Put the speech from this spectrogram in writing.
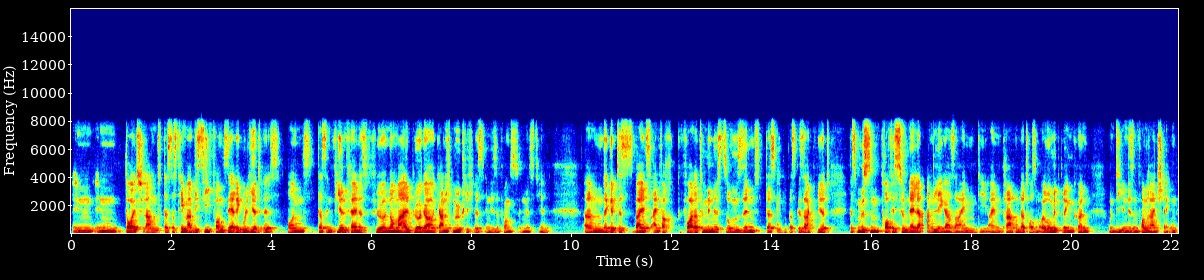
in, in Deutschland, dass das Thema VC-Fonds sehr reguliert ist und dass in vielen Fällen es für Normalbürger gar nicht möglich ist, in diese Fonds zu investieren. Ähm, da gibt es, weil es einfach geforderte Mindestsummen sind, dass, Mhm. dass gesagt wird, das müssen professionelle Anleger sein, die ein paar hunderttausend Euro mitbringen können und die in diesen Fonds reinstecken.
